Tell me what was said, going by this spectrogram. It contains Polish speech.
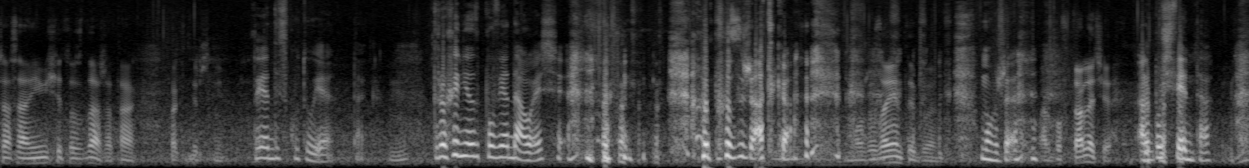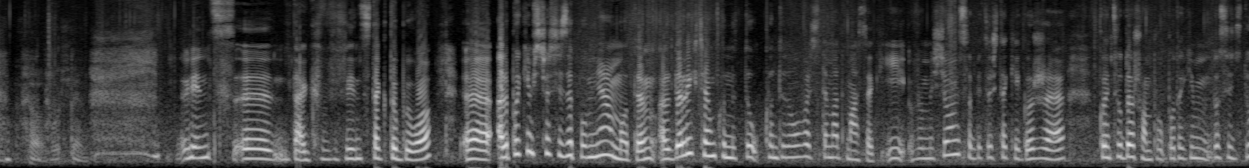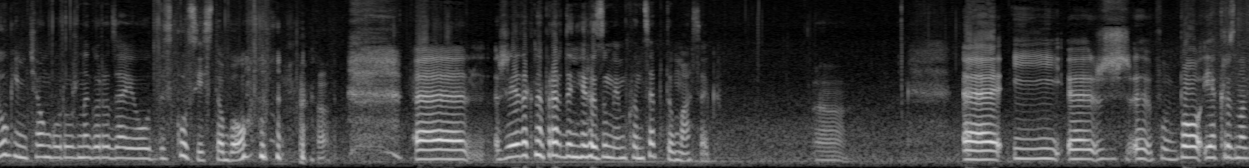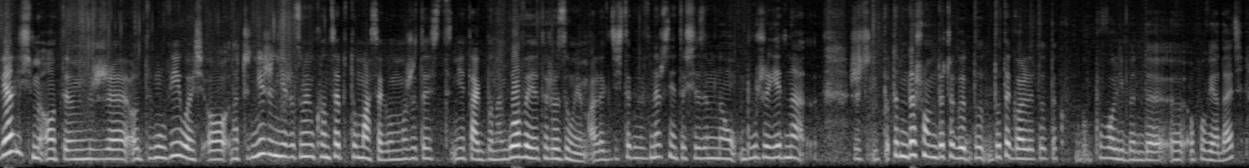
czasami mi się to zdarza, tak, faktycznie. To ja dyskutuję, tak. Mhm. Trochę nie odpowiadałeś, albo z rzadka, Może zajęty byłem, może, albo w toalecie, albo święta. albo święty. Więc y, tak, więc tak to było. E, ale po jakimś czasie zapomniałam o tym, ale dalej chciałam kontynu- kontynuować temat masek i wymyśliłam sobie coś takiego, że w końcu doszłam po, po takim dosyć długim ciągu różnego rodzaju dyskusji z Tobą, e, że ja tak naprawdę nie rozumiem konceptu masek. A, I e, że- bo jak rozmawialiśmy o tym, że o tym mówiłeś, o, znaczy nie, że nie rozumiem konceptu masek, bo może to jest nie tak, bo na głowę ja to rozumiem, ale gdzieś tak wewnętrznie to się ze mną burzy jedna rzecz. Potem doszłam do, czego, do, do tego, ale to tak powoli będę e, opowiadać, e,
